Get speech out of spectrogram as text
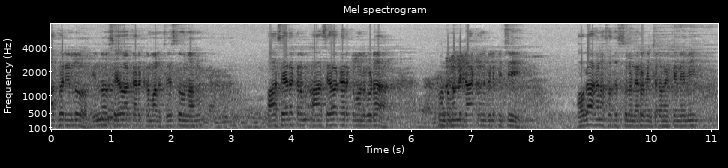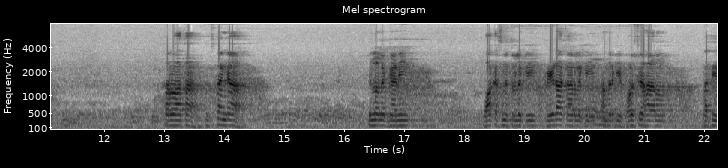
ఆధ్వర్యంలో ఎన్నో సేవా కార్యక్రమాలు చేస్తూ ఉన్నాము. ఆ సేవక్రమ ఆ సేవా కార్యక్రమాలు కూడా కొంతమంది డాక్టర్లను పిలిపించి అవగాహన సదస్సులు నిర్వహించడం అయితేనేమి. తర్వాత ఉచితంగా పిల్లలకు కానీ వాకర్స్ మిత్రులకి క్రీడాకారులకి అందరికీ పౌష్టికాహారం ప్రతి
